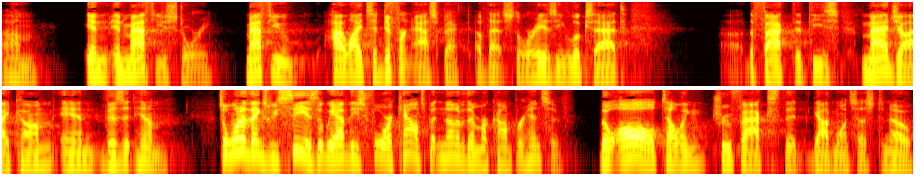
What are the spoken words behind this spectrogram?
Um, in, in Matthew's story. Matthew highlights a different aspect of that story as he looks at uh, the fact that these magi come and visit him. So, one of the things we see is that we have these four accounts, but none of them are comprehensive, though all telling true facts that God wants us to know.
